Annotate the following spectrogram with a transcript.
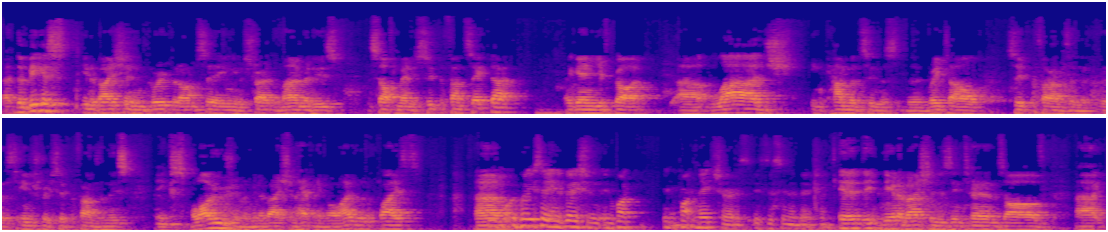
Uh, the biggest innovation group that I'm seeing in Australia at the moment is the self-managed super fund sector. Again, you've got uh, large incumbents in this, the retail super funds and the, this industry super funds, and this explosion of innovation happening all over the place. Um, when you say innovation, in what in what nature is, is this innovation? yeah, the, the innovation is in terms of uh,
